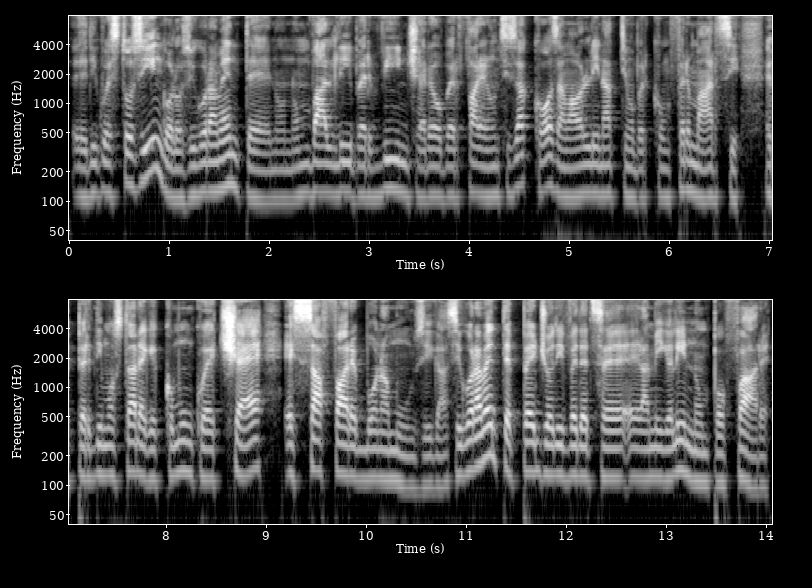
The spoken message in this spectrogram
eh, di questo singolo. Sicuramente non, non, va lì per vincere o per fare non si sa cosa, ma va lì un attimo per confermarsi e per dimostrare che comunque c'è e sa fare buona musica. Sicuramente peggio di Fedez e la Michelin non può fare.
